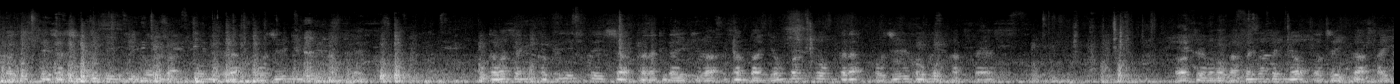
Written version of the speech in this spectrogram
各駅停車新宿行き6番ホームから52分発です多摩線各駅停車唐木田行きは3番4番ホームから55分発です。お忘れ物なさいませんよ。うご注意ください。座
